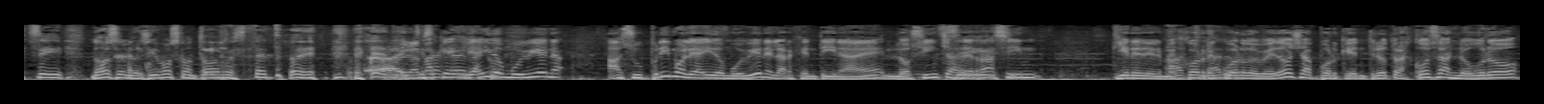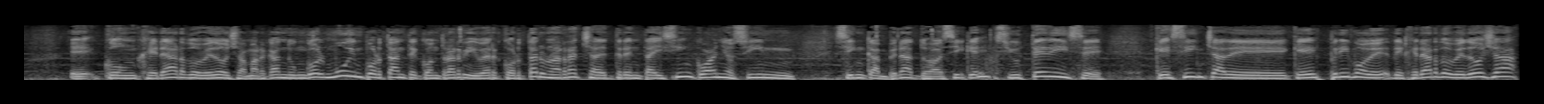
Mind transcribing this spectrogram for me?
Sí, no, se lo hicimos con todo respeto. eh. Pero Hay que además sacar que de le ha ido muy bien, a, a su primo le ha ido muy bien en la Argentina, ¿eh? Los hinchas Sí, de Racing tienen el Ah, mejor claro. recuerdo de Bedoya porque, entre otras cosas, logró eh, con Gerardo Bedoya, marcando un gol muy importante contra River, cortar una racha de 35 años sin, sin campeonatos. Así que si usted dice que es hincha de, que es primo de, de Gerardo Bedoya,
